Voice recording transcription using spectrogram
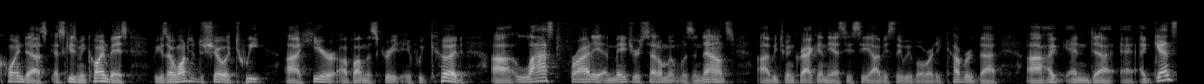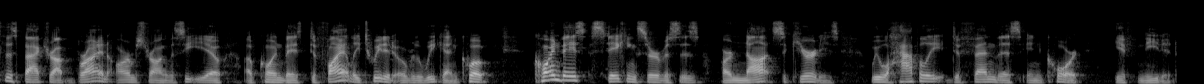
CoinDesk, excuse me, Coinbase, because I wanted to show a tweet uh, here up on the screen if we could. Uh, last Friday, a major settlement was announced uh, between Kraken and the SEC. Obviously, we've already covered that. Uh, and uh, against this backdrop, Brian Armstrong, the CEO of Coinbase, defiantly tweeted over the weekend, quote, Coinbase staking services are not securities. We will happily defend this in court if needed.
